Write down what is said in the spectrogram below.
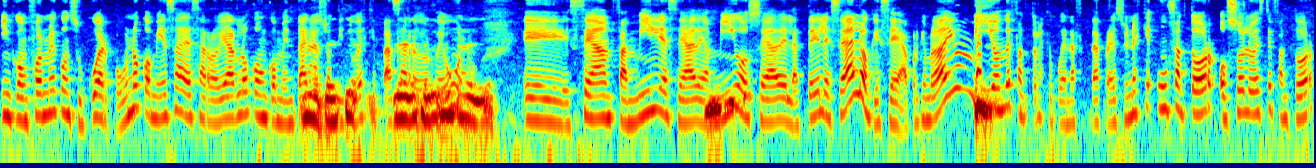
inconforme con su cuerpo, uno comienza a desarrollarlo con comentarios o actitudes que pasan alrededor de uno, eh, sean familia, sea de amigos, sea de la tele, sea lo que sea, porque en verdad hay un millón de factores que pueden afectar para eso, y no es que un factor o solo este factor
